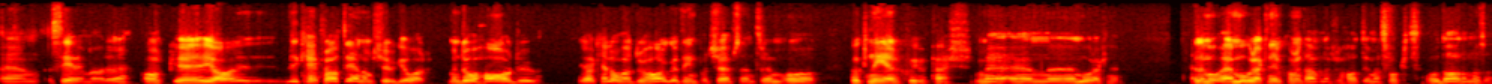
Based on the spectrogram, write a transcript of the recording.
en seriemördare. Och eh, jag, vi kan ju prata igen om 20 år. Men då har du... Jag kan lova att du har gått in på ett köpcentrum och huggit ner sju pers med en eh, morakniv. Eller mo, äh, morakniv kommer jag inte använda för du hatar ju Mats Vogt och Dalan och så.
